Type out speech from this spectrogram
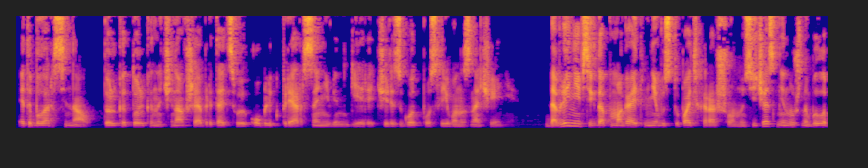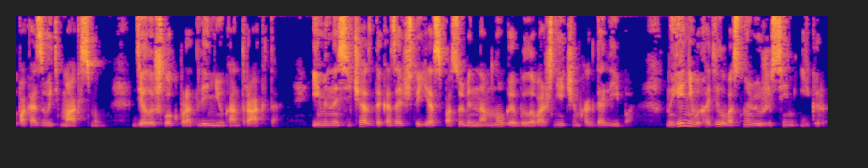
это был Арсенал, только-только начинавший обретать свой облик при Арсене Венгере через год после его назначения. Давление всегда помогает мне выступать хорошо, но сейчас мне нужно было показывать максимум. Дело шло к продлению контракта. Именно сейчас доказать, что я способен на многое, было важнее, чем когда-либо. Но я не выходил в основе уже 7 игр,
